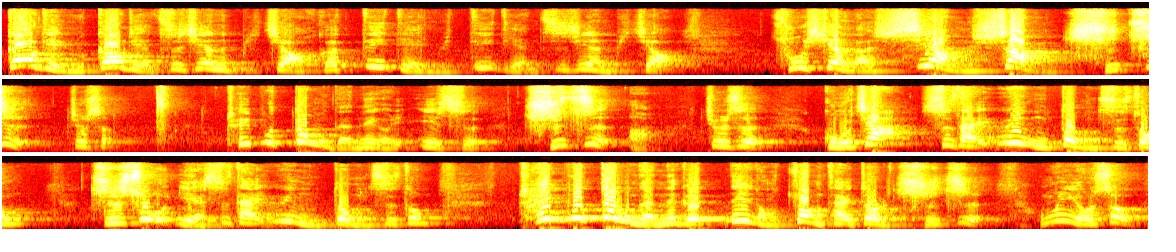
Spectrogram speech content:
高点与高点之间的比较和低点与低点之间的比较，出现了向上迟滞，就是推不动的那个意思。迟滞啊，就是股价是在运动之中，指数也是在运动之中，推不动的那个那种状态叫做迟滞。我们有时候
